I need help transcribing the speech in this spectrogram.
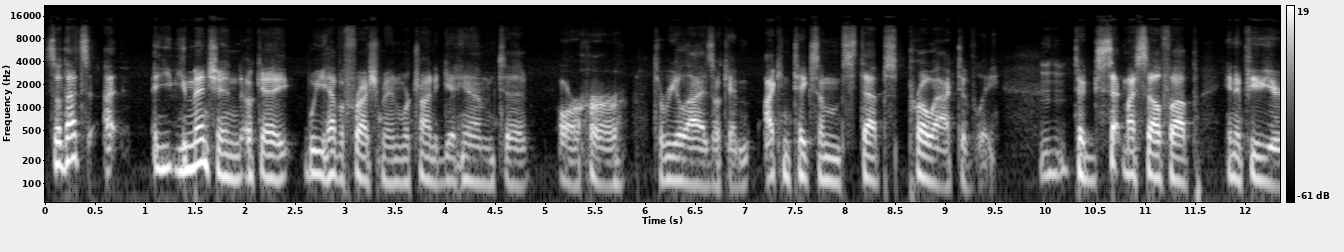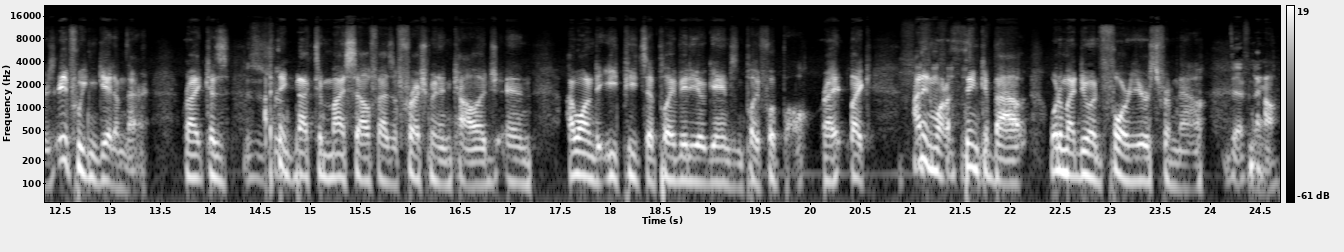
So that's, uh, you mentioned, okay, we have a freshman. We're trying to get him to, or her, to realize, okay, I can take some steps proactively mm-hmm. to set myself up in a few years if we can get him there right? Because I think back to myself as a freshman in college, and I wanted to eat pizza, play video games, and play football, right? Like I didn't want to think about what am I doing four years from now. Definitely. Now,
